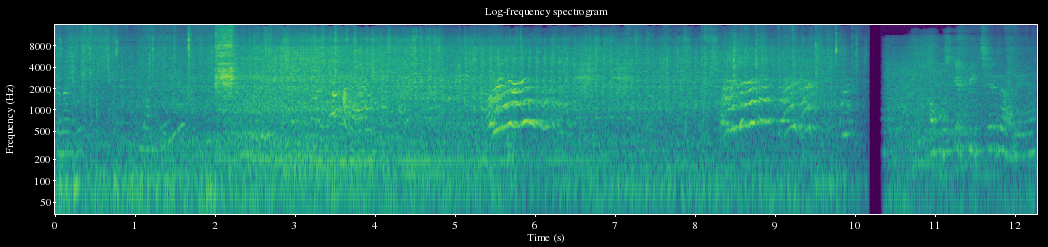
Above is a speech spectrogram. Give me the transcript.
निकला है? हम उसके पीछे जा रहे हैं।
